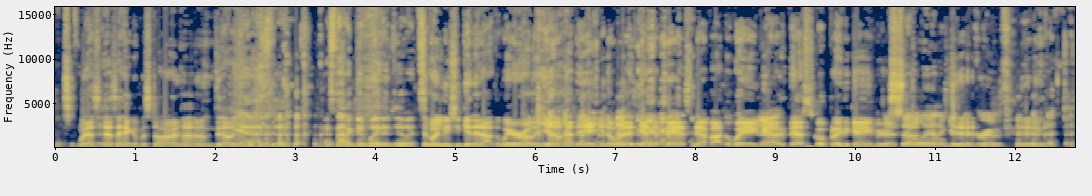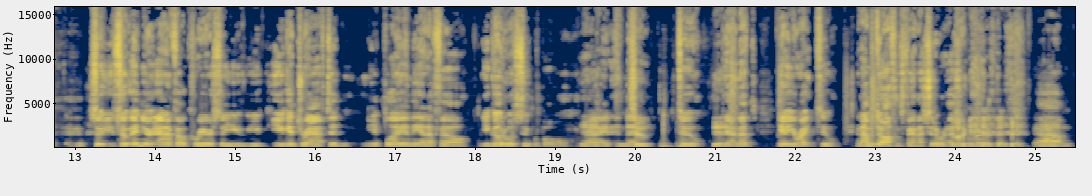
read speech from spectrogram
that's a, Well, that's yeah. that's a heck of a start, huh? I'm. Yeah, that's, that's not a good way to do it. But at least you get it out the way early. You don't have to, hey, you know what? Let's get that bad snap out the way. Yeah. Now let's go play the game here. just settle in and get in Yeah. your groove. Yeah. So, so in your NFL career, so you you you get drafted, you play in the NFL, you go to a Super Bowl, Yeah. right? And then Two. two, Yeah. yeah, that's yeah, you're right, too. And I'm a Dolphins fan. I should have I should have remembered that. Um,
